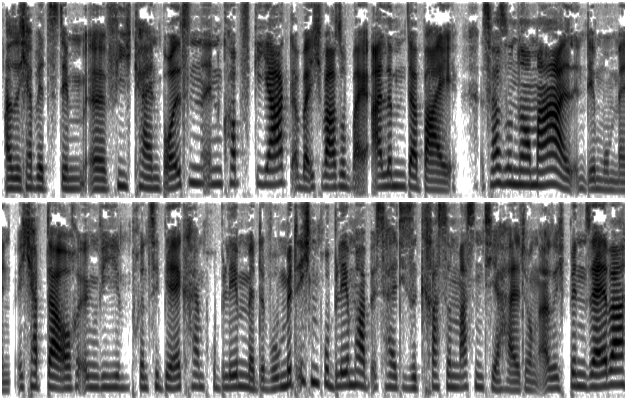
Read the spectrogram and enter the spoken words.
Also ich habe jetzt dem äh, Viech keinen Bolzen in den Kopf gejagt, aber ich war so bei allem dabei. Es war so normal in dem Moment. Ich habe da auch irgendwie prinzipiell kein Problem mit. Womit ich ein Problem habe, ist halt diese krasse Massentierhaltung. Also ich bin selber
